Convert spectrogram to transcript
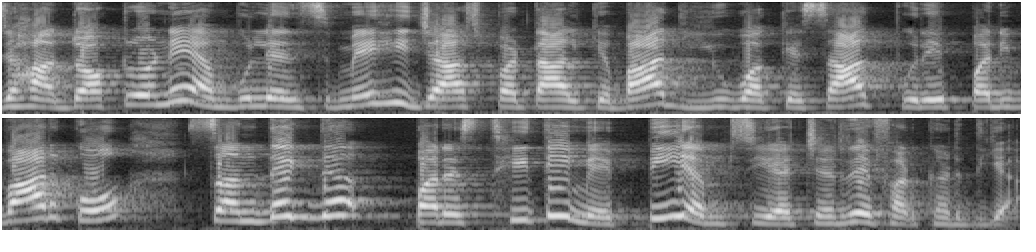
जहाँ डॉक्टरों ने एंबुलेंस में ही जाँच पड़ताल के बाद युवक के साथ पूरे परिवार को संदिग्ध परिस्थिति में पीएमसीएच रेफर कर दिया।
